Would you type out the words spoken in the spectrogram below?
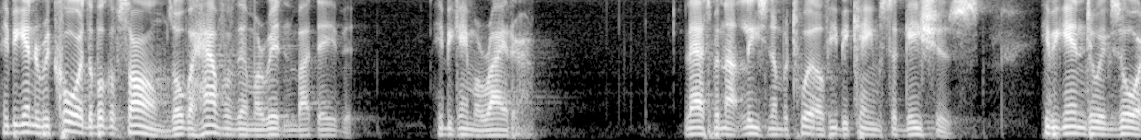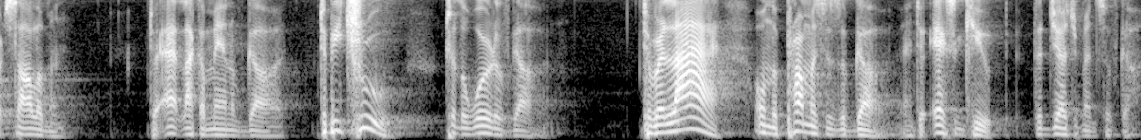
He began to record the book of Psalms. Over half of them are written by David. He became a writer. Last but not least, number 12, he became sagacious. He began to exhort Solomon to act like a man of God, to be true to the word of God, to rely on the promises of God, and to execute the judgments of God.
